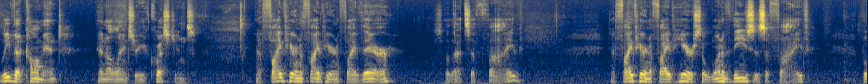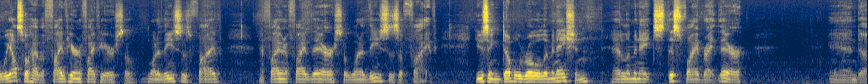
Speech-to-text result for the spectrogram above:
leave a comment and I'll answer your questions. A 5 here and a 5 here and a 5 there. So that's a 5. A 5 here and a 5 here, so one of these is a 5. But we also have a 5 here and a 5 here, so one of these is a 5. And a 5 and a 5 there, so one of these is a 5. Using double row elimination, that eliminates this 5 right there. And uh,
